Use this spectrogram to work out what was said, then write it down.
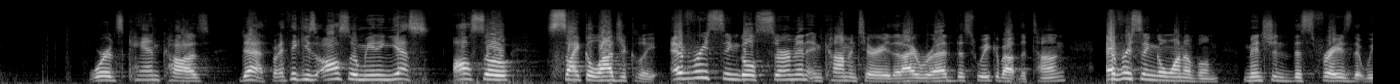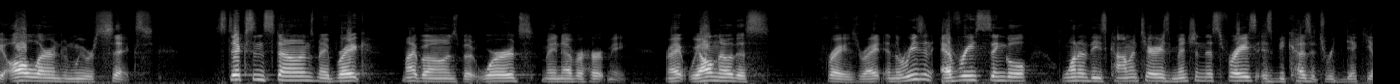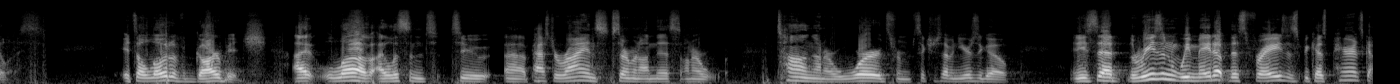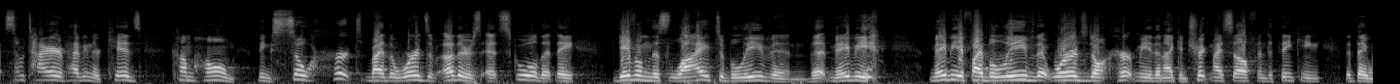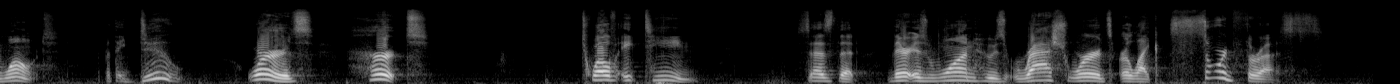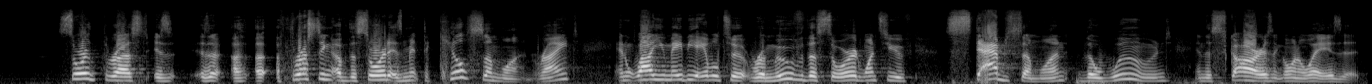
words can cause death. But I think he's also meaning, yes, also psychologically. Every single sermon and commentary that I read this week about the tongue, every single one of them mentioned this phrase that we all learned when we were six Sticks and stones may break my bones, but words may never hurt me. Right? We all know this phrase, right? And the reason every single one of these commentaries mention this phrase is because it's ridiculous. It's a load of garbage. I love, I listened to uh, Pastor Ryan's sermon on this, on our tongue, on our words from six or seven years ago. And he said, The reason we made up this phrase is because parents got so tired of having their kids come home being so hurt by the words of others at school that they gave them this lie to believe in that maybe maybe if I believe that words don't hurt me, then I can trick myself into thinking that they won't. But they do. Words hurt. 1218 says that there is one whose rash words are like sword thrusts. Sword thrust is, is a, a, a thrusting of the sword is meant to kill someone, right? And while you may be able to remove the sword once you've stabbed someone, the wound and the scar isn't going away, is it?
